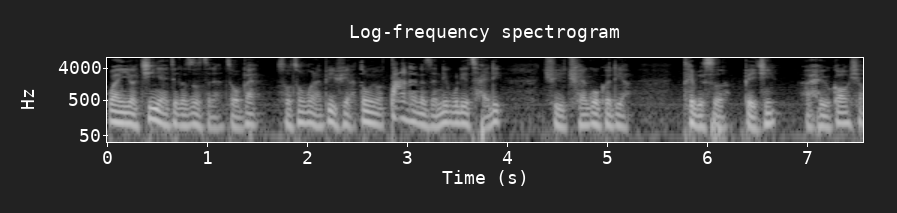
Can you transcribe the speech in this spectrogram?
万一要纪念这个日子呢？怎么办？说中国呢必须啊动用大量的人力物力财力。去全国各地啊，特别是北京啊，还有高校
